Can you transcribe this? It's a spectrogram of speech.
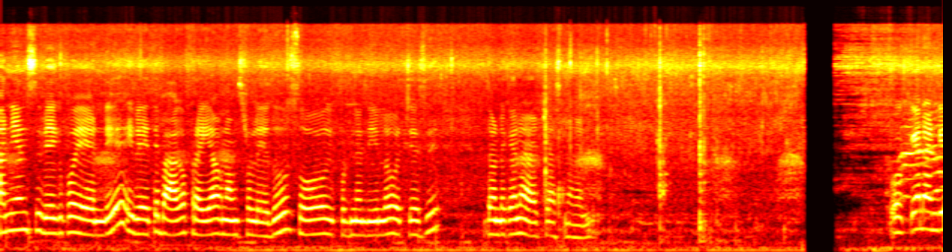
ఆనియన్స్ వేగిపోయాయండి. ఇవి అయితే బాగా ఫ్రై అవనవసరం లేదు. సో ఇప్పుడు నేను దీనిలో వచ్చేసి దొండకాయలు యాడ్ చేస్తున్నానండి. ఓకేనండి.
